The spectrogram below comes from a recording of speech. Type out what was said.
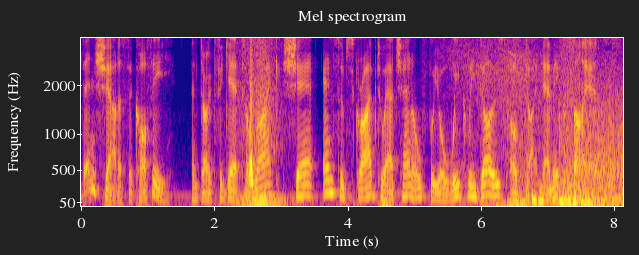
Then shout us a coffee. And don't forget to like, share, and subscribe to our channel for your weekly dose of dynamic science.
